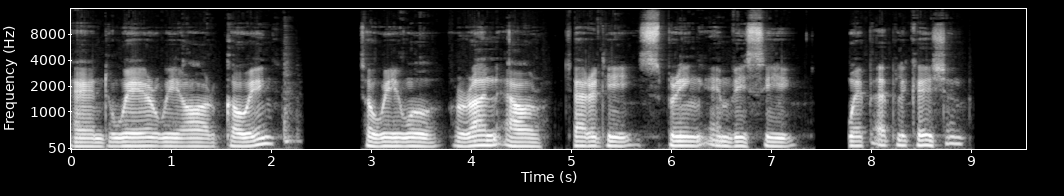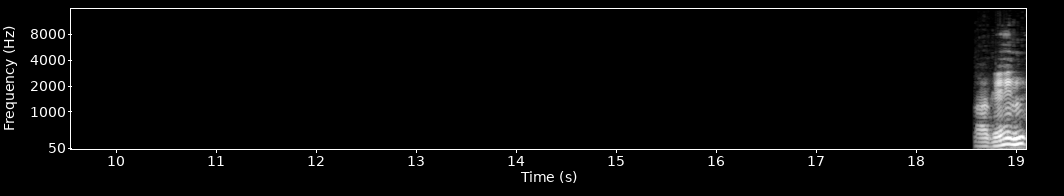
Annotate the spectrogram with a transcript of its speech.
and where we are going. So we will run our Charity Spring MVC web application. log in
